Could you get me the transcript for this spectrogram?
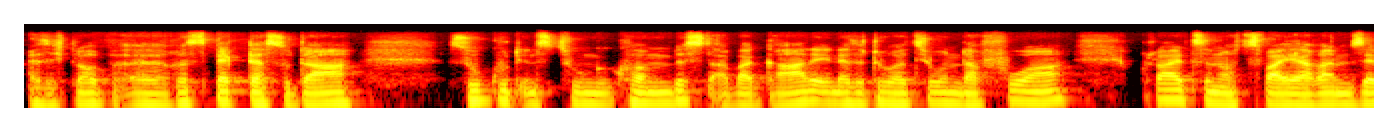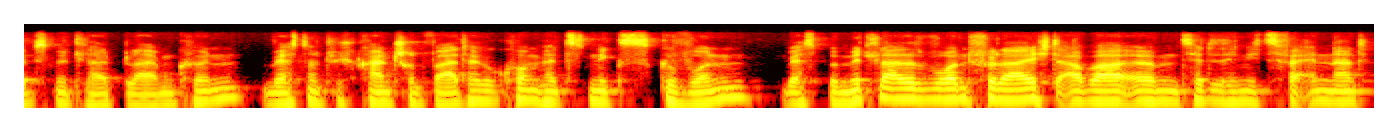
also ich glaube, äh, Respekt, dass du da so gut ins Tun gekommen bist, aber gerade in der Situation davor, klar hättest du noch zwei Jahre im Selbstmitleid bleiben können, wärst natürlich keinen Schritt weitergekommen, hättest nichts gewonnen, wärst bemitleidet worden vielleicht, aber ähm, es hätte sich nichts verändert.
